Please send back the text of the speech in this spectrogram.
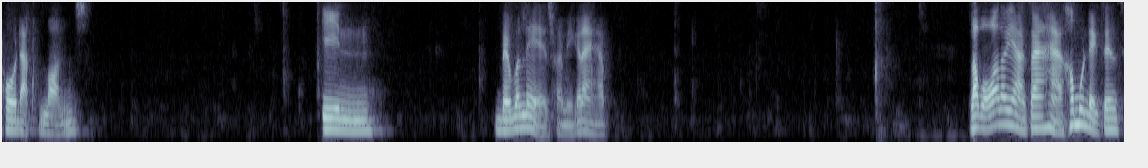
product launch in beverage แบบนี้ก็ได้ครับ เราบอกว่าเราอยากจะหาข้อมูลเด็ก Gen Z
